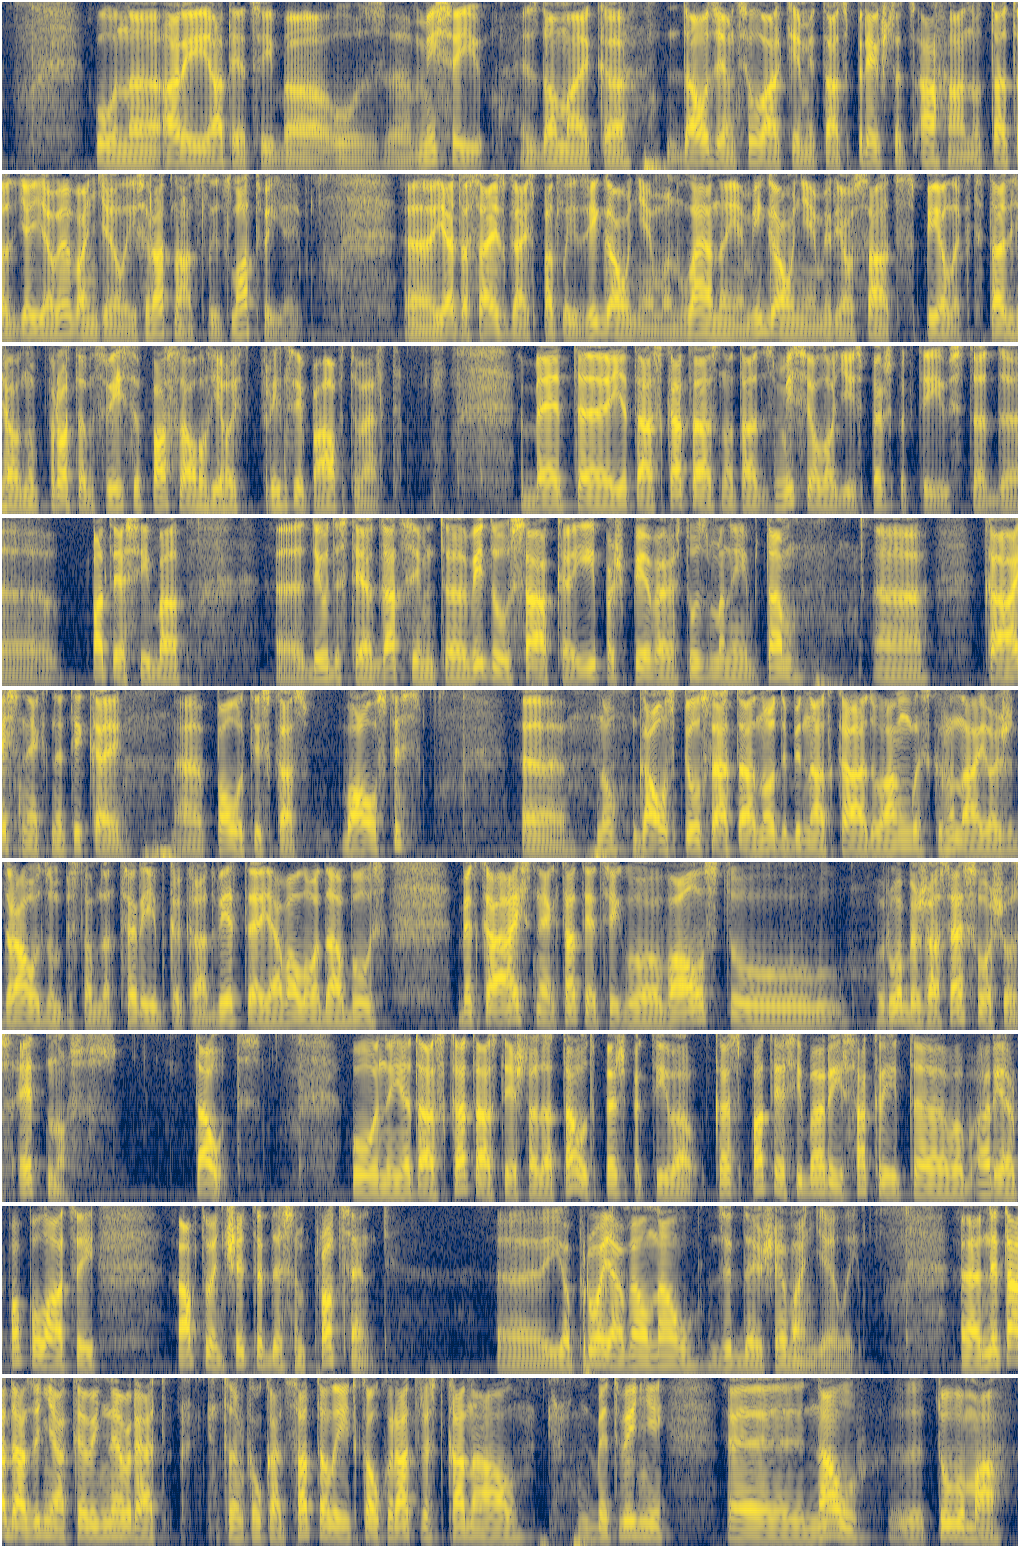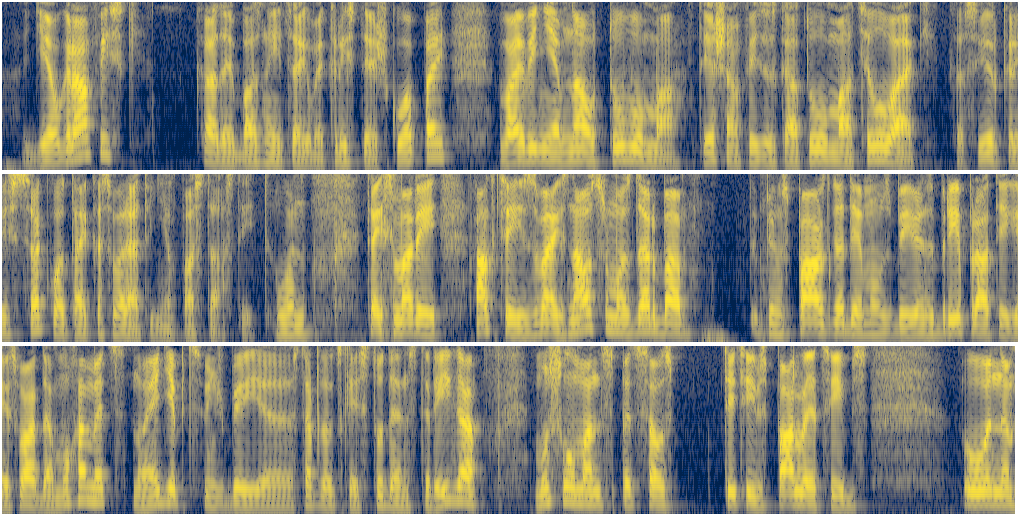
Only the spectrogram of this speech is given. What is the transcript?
Un uh, arī attiecībā uz uh, misiju, es domāju, ka daudziem cilvēkiem ir tāds priekšstats, ah, nu tā tad, ja jau evaņģēlijas ir atnācis līdz Latvijai, uh, ja tas aizgājis pat līdz Igauniem un lēnajiem Igauniem ir jau sācis pielikt, tad jau, nu, protams, visa pasaule jau ir principā aptverta. Bet, ja tā skatās no tādas misioloģijas perspektīvas, tad patiesībā 20. gadsimta vidū sāka īpaši pievērst uzmanību tam, kā aizsniegt ne tikai politiskās valstis, nu, galvaspilsētā nodibināt kādu angļuiski runājošu draugu, un pēc tam cerība, ka kāda vietējā valodā būs, bet kā aizsniegt attiecīgo valstu robežās esošos etnosus, tautas. Un, ja tā skatās tieši tādā tautu perspektīvā, kas patiesībā arī sakrīt arī ar populāciju, aptuveni 40% joprojām nav dzirdējuši evaņģēliju. Ne tādā ziņā, ka viņi nevarētu caur kaut kādu satelītu kaut kur atrast kanālu, bet viņi nav tuvumā geogrāfiski, kādai baznīcai vai kristiešu kopai, vai viņiem nav tuvumā, tiešām fiziskā tuvumā cilvēki, kas ir Kristus sekotāji, kas varētu viņiem pastāstīt. Un, teiksim, arī akcijas Zvaigznes austrumos darbā. Pirms pāris gadiem mums bija viens brīvprātīgais vārdā Muhameds no Eģiptes. Viņš bija eh, starptautiskais students Rīgā, musulmanis pēc savas ticības pārliecības. Un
